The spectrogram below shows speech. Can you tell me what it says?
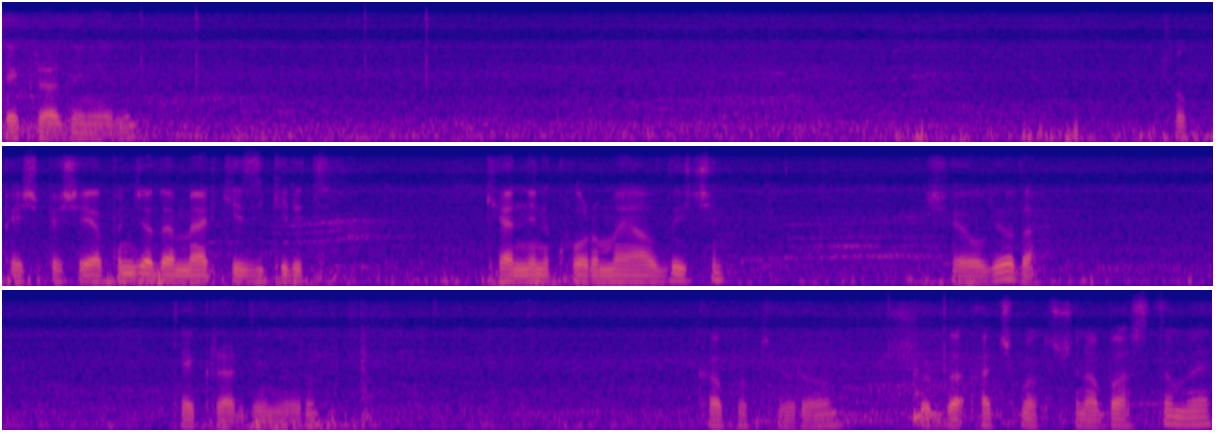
Tekrar deneyelim. Çok peş peşe yapınca da merkezi kilit kendini korumaya aldığı için şey oluyor da tekrar deniyorum. Kapatıyorum. Şurada açma tuşuna bastım ve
